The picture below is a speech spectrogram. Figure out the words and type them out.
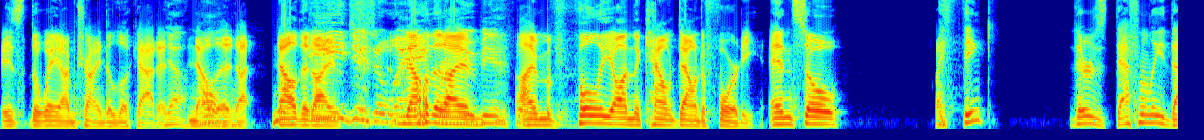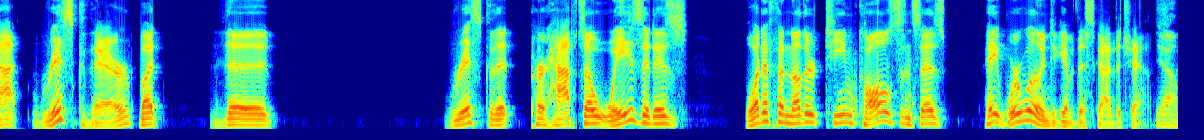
Is the way I'm trying to look at it. Yeah. Now Oh. that I now that I now that I'm I'm fully on the countdown to 40. And so I think there's definitely that risk there, but the risk that perhaps outweighs it is what if another team calls and says, "Hey, we're willing to give this guy the chance." Yeah.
